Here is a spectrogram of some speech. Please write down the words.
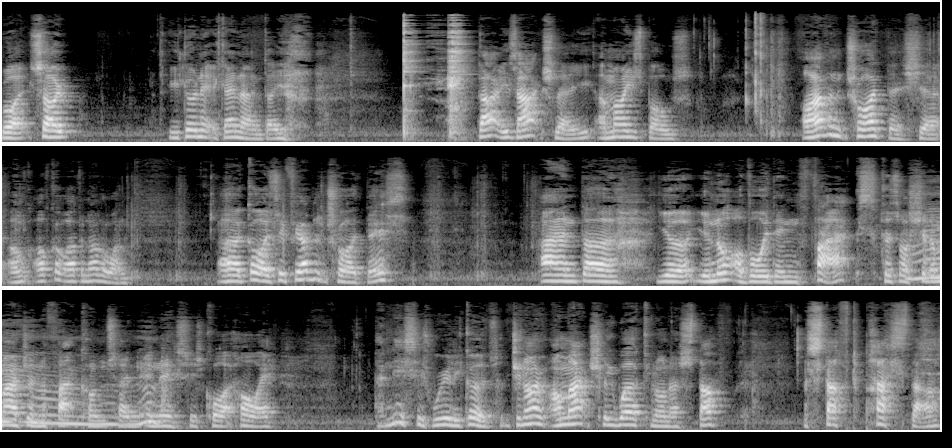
Right, so you're doing it again, Andy. that is actually amazeballs. I haven't tried this yet. I've I've got to have another one. Uh, guys, if you haven't tried this, and uh, you're you're not avoiding fats because I should imagine the fat content in this is quite high. Then this is really good. Do you know? I'm actually working on a stuff a stuffed pasta.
